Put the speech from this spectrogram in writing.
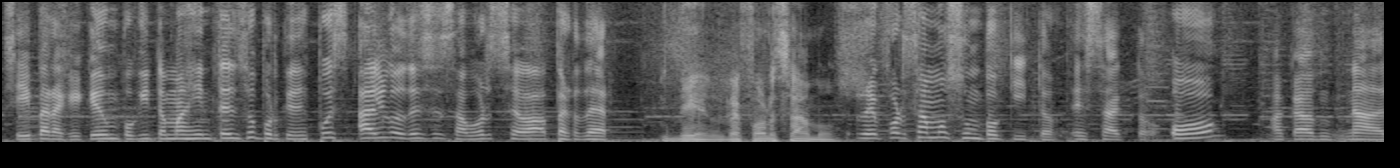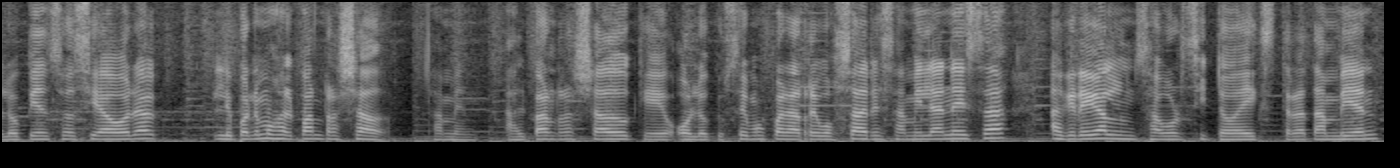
¿sí? Para que quede un poquito más intenso, porque después algo de ese sabor se va a perder. Bien, reforzamos. Reforzamos un poquito, exacto. O, acá nada, lo pienso así ahora, le ponemos al pan rallado también. Al pan rallado que, o lo que usemos para rebozar esa milanesa, agregarle un saborcito extra también,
